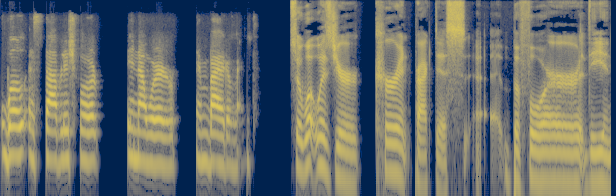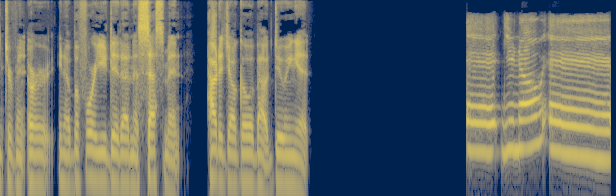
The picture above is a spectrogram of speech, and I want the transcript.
well established for in our environment. So, what was your current practice uh, before the intervention, or you know, before you did an assessment? How did y'all go about doing it? Uh, you know, uh,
